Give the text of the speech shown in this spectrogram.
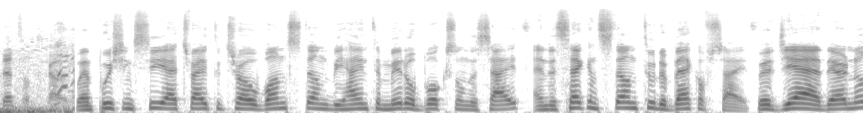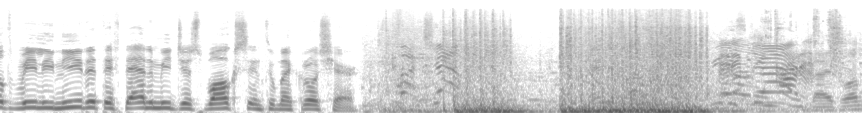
that's what counts. When pushing C, I tried to throw one stun behind the middle box on the side and the second stun to the back of side. But yeah, they're not really needed if the enemy just walks into my crosshair. Watch out. Nice down. One.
